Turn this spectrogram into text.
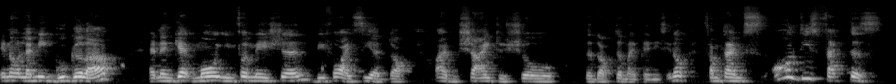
You know, let me Google up and then get more information before I see a doc. I'm shy to show the doctor my penis. You know, sometimes all these factors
